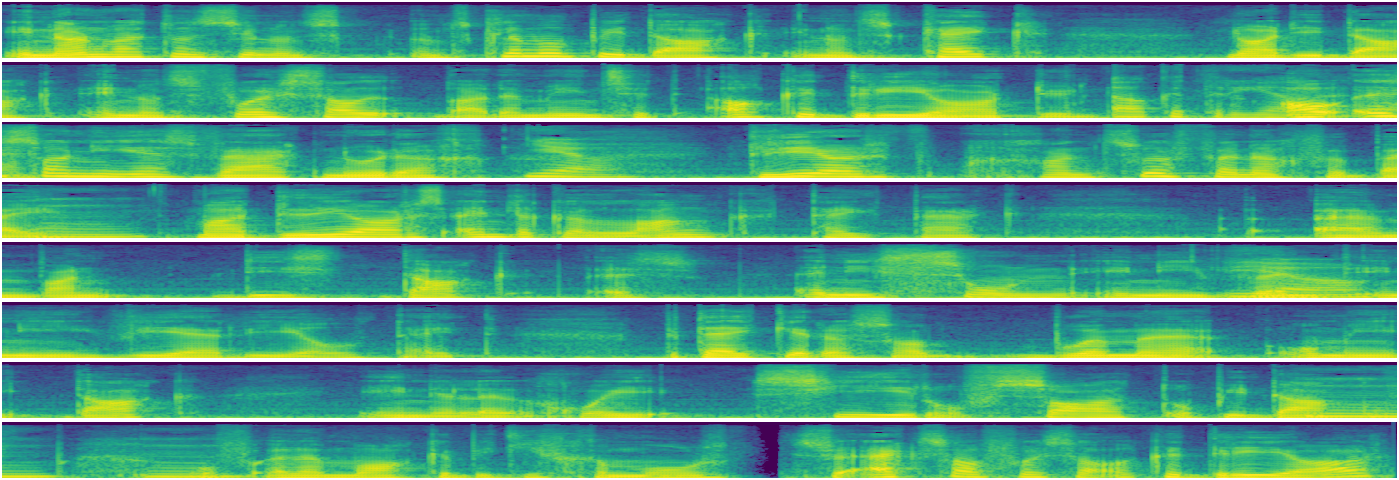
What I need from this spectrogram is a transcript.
En dan wat ons doen ons ons klim op die dak en ons kyk na die dak en ons voorstel dat 'n mens dit elke 3 jaar doen. Elke 3 jaar. Al is hè? daar nie eers werk nodig. Ja. 3 jaar gaan so vinnig verby, Mm. maar 3 jaar is eintlik 'n lang tydperk ehm um, want die dak is in die son en die wind Ja. ja. en die weer die hele tyd. Partykeer is daar bome om die dak en hulle gooi suur of saad op die dak Mm, mm, mm. of of hulle maak 'n bietjie gemors. So ek sal voorstel elke 3 jaar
